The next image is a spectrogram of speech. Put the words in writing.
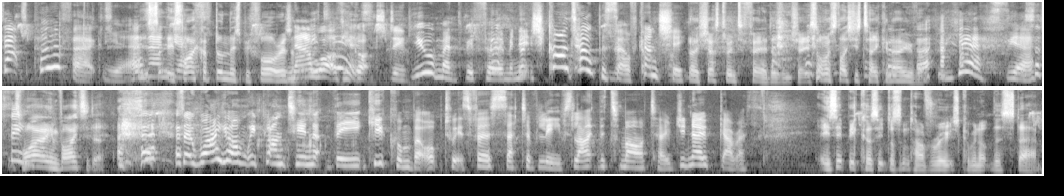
That's perfect. Yeah. It's, then, it's yes. like I've done this before, isn't Now it? Now what have you got to do? You were meant to be firm in it. She can't help herself, can she? No, she has to interfere, doesn't she? It's almost like she's taken over. That's Yes, yeah. It's thing. why I invited her. So why aren't we planting the cucumber up to its first set of leaves, like the tomato? Do you know, Gareth? Is it because it doesn't have roots coming up the stem?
